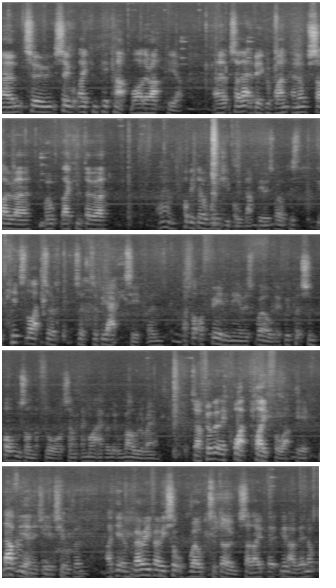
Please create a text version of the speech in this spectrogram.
um, to see what they can pick up while they're up here. Uh, so that'd be a good one, and also uh, we'll, they can do a, Um, probably do a Ouija board up here as well because the kids like to, to, to be active and I've got a feeling here as well that if we put some balls on the floor or something they might have a little roll around. So I feel that they're quite playful up here. Lovely oh, energy of children. I get them very very sort of well to do so they, they you know they're not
